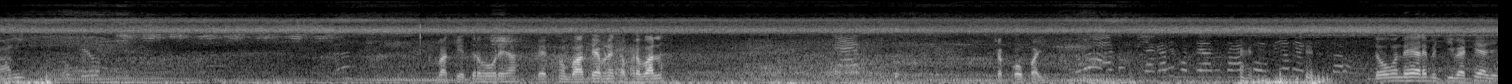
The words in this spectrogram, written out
ਹਾਂ। ਵੀ ਓਕੇ ਹੋ ਬਾਕੀ ਇੱਧਰ ਹੋ ਰਿਹਾ, ਤੇ ਇੱਥੋਂ ਵੱਧਦੇ ਆਪਣੇ ਸਫ਼ਰ ਵੱਲ। ਚੱਕੋ ਭਾਈ। ਦੋ ਬੰਦੇ ਸਾਡੇ ਵਿੱਚ ਹੀ ਬੈਠੇ ਆ ਜੇ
